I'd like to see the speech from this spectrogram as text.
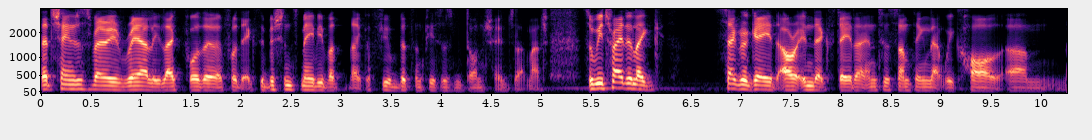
that changes very rarely, like for the for the exhibitions maybe, but like a few bits and pieces don't change that much. So we try to like segregate our index data into something that we call um,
